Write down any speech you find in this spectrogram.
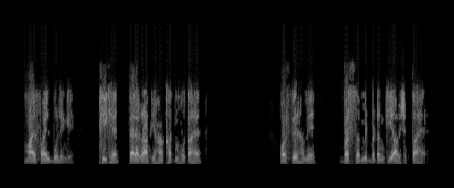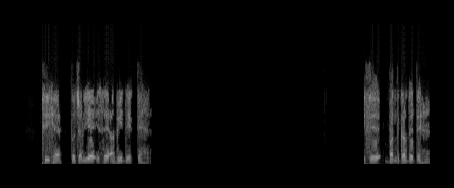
माय फ़ाइल बोलेंगे। ठीक है, पैराग्राफ यहाँ खत्म होता है और फिर हमें बस सबमिट बटन की आवश्यकता है। ठीक है तो चलिए इसे अभी देखते हैं। इसे बंद कर देते हैं।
